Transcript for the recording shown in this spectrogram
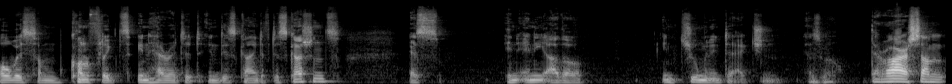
always some conflicts inherited in this kind of discussions, as in any other in human interaction as mm-hmm. well. There are some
